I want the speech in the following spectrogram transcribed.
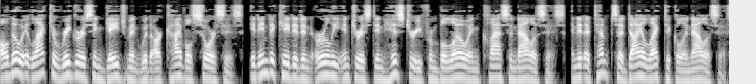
Although it lacked a rigorous engagement with archival sources, it indicated an early interest in history from below and class analysis, and it attempts a dialectical analysis.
